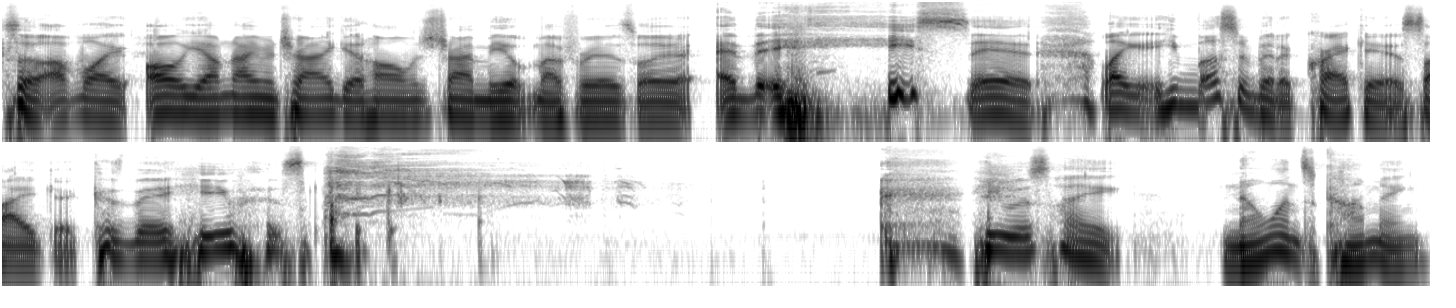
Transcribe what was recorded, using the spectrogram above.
so I'm like, oh yeah, I'm not even trying to get home. I'm just trying to meet up with my friends. And then he said, like, he must have been a crackhead psychic, because then he was like, he was like, no one's coming.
